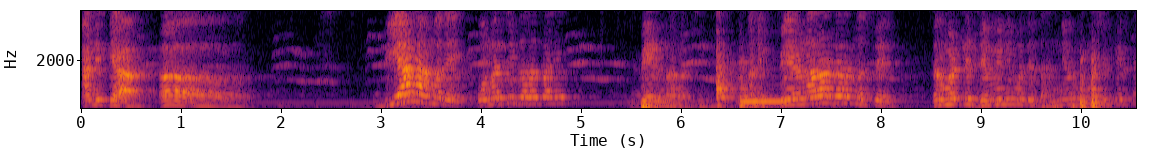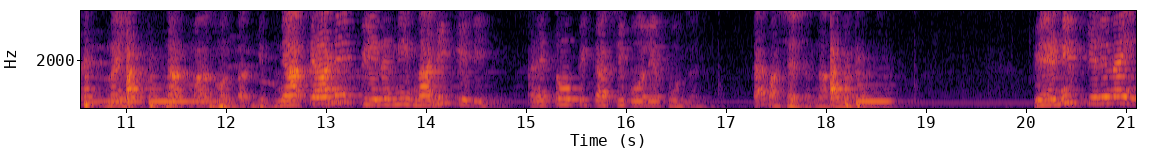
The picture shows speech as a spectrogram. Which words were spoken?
आणि त्या अं, बियाणामध्ये कोणाची गरज आहे? पेरणाराची आणि पेरणारा जर नसेल तर म्हटले जमिनीमध्ये धान्य उगवू शकेल काय? नाही. नाथ महाराज म्हणतात की ज्ञात्याने पेरणी नाही केली आणि तो पिकाशी बोले पोच काय भाषा नाथ पेरणीच केली नाही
